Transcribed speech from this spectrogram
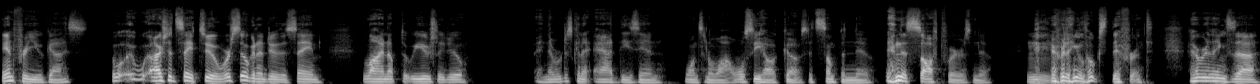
and for you guys. I should say too, we're still going to do the same lineup that we usually do, and then we're just going to add these in once in a while. We'll see how it goes. It's something new, and this software is new. mm, Everything looks different. Everything's uh,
